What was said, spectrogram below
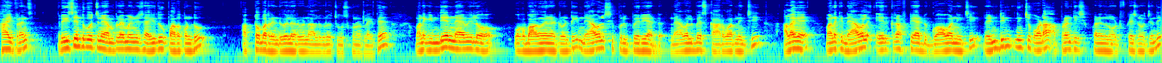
హాయ్ ఫ్రెండ్స్ రీసెంట్గా వచ్చిన ఎంప్లాయ్మెంట్ న్యూస్ ఐదు పదకొండు అక్టోబర్ రెండు వేల ఇరవై నాలుగులో చూసుకున్నట్లయితే మనకి ఇండియన్ నేవీలో ఒక భాగమైనటువంటి naval ship repair yard naval base Karwar నుంచి అలాగే మనకి నేవల్ ఎయిర్ క్రాఫ్ట్ యార్డ్ గోవా నుంచి రెండింటి నుంచి కూడా అప్రెంటిషిప్ అనేది నోటిఫికేషన్ వచ్చింది.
